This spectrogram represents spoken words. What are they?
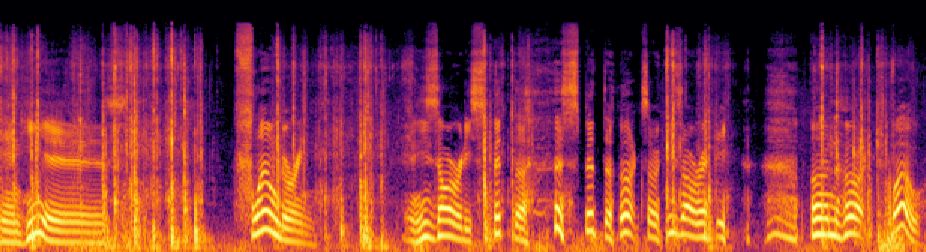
And he is floundering. And he's already spit the spit the hook, so he's already unhooked. Whoa.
